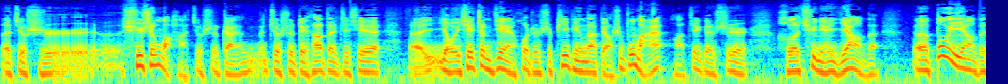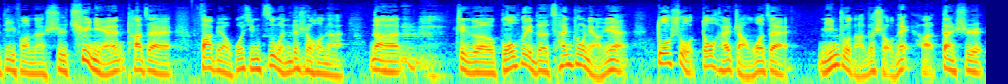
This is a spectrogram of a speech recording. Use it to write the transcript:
呃就是嘘声吧哈，就是感就是对他的这些呃有一些政见或者是批评呢表示不满啊，这个是和去年一样的。呃不一样的地方呢是去年他在发表国情咨文的时候呢，那这个国会的参众两院多数都还掌握在。民主党的手内啊，但是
